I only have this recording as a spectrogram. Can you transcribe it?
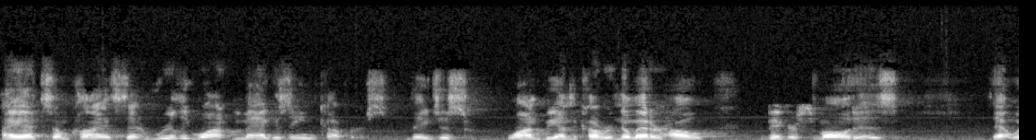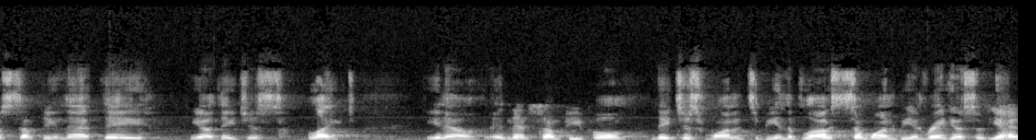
I had some clients that really want magazine covers. They just wanted to be on the cover, no matter how big or small it is. That was something that they, you know, they just liked, you know. And then some people they just wanted to be in the blogs. Some wanted to be in radio. So yeah,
